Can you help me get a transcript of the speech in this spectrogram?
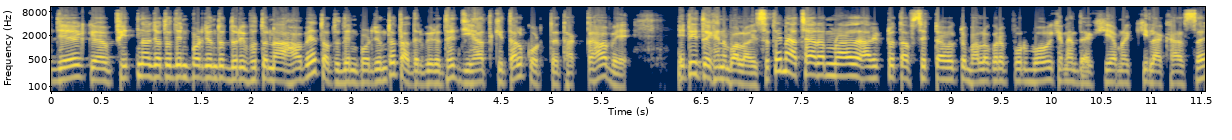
যে ফিতনা যতদিন পর্যন্ত দূরীভূত না হবে ততদিন পর্যন্ত তাদের বিরুদ্ধে জিহাদ কিতাল করতে থাকতে হবে। এটাই তো এখানে বলা হয়েছে তাই না? আচ্ছা আর আমরা আরেকটু তাফসিরটাও একটু ভালো করে পড়ব এখানে দেখি আমরা কি লেখা আছে।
